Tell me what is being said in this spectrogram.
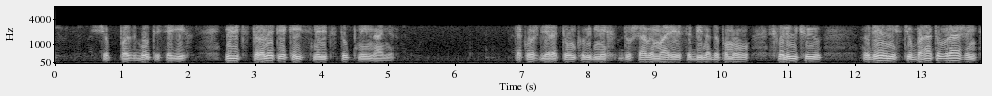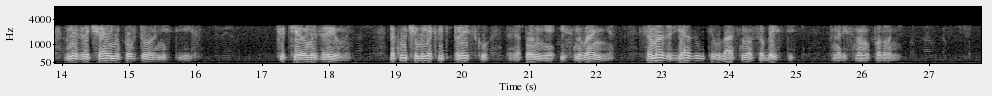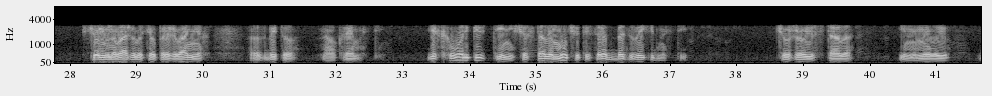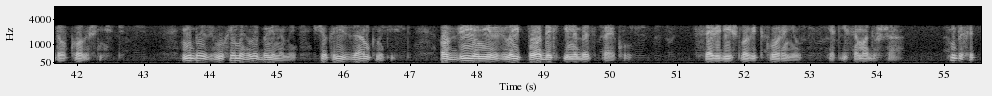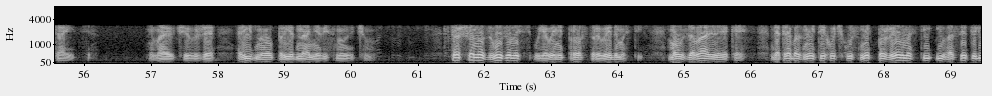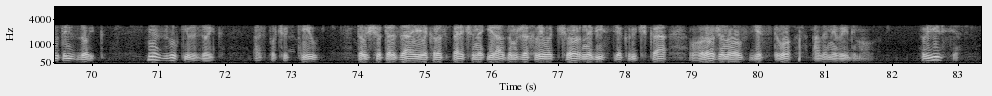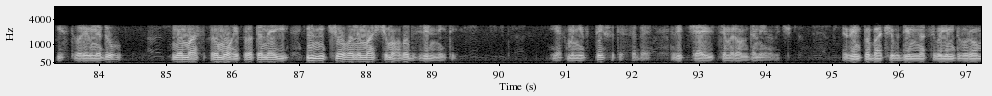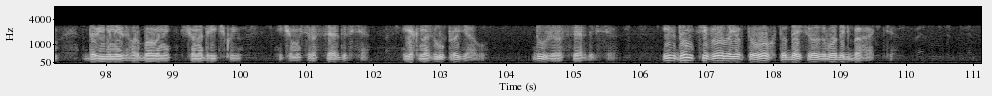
щоб позбутися їх і відсторонити якийсь невідступний намір. Також для ратунку від них душа вимарює собі на допомогу з хвилюючою дивністю багато вражень в незвичайну повторність їх чуттєвими зривами, пекучими, як від приску, заповнює існування, сама зв'язується власну особистість в навісному полоні. Що рівноважилося в переживаннях, розбито на окремості, як хворі півтіні, що стали мучити серед безвихідності. Чужою стала і немилою довколишність, ніби з глухими глибинами, що крізь замкнутість обвіяні в злий подих і небезпеку. Все відійшло від коренів, як і сама душа, ніби хитається, не маючи вже рідного приєднання в існуючому. Страшенно звузились уявимі простори видимості, мов завалля якесь, де треба знайти хоч кусник поживності і вгасити лютий зойк. Не звуків зойк, а з почуттів той, що терзає, як розпечене і разом жахливо чорне вістря крючка, вгородженого в єство, але невидимого. В'ївся і створив недугу. Нема спромоги проти неї і нічого нема, що могло б звільнити. Як мені втишити себе, відчаюється Мирон Данилович. Він побачив дим над своїм двором, довіяний згорбований, що над річкою, і чомусь розсердився, як на злу прояву дуже розсердився, і в думці вилаяв того, хто десь розводить багаття.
